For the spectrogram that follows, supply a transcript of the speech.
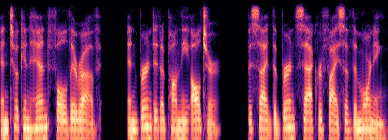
and took an handful thereof, and burnt it upon the altar, beside the burnt sacrifice of the morning.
